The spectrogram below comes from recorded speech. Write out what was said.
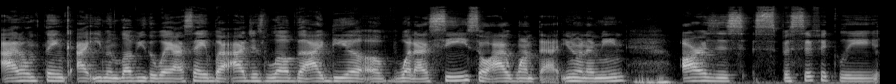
I don't think I even love you the way I say, but I just love the idea of what I see, so I want that. You know what I mean? Mm-hmm. Ours is specifically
